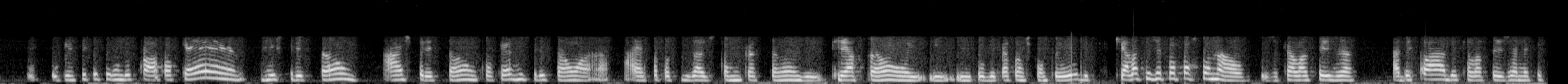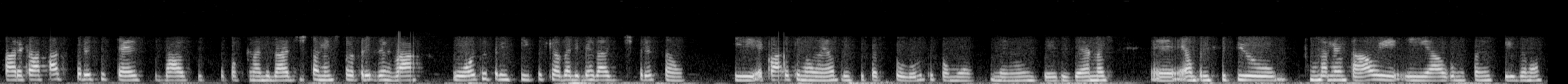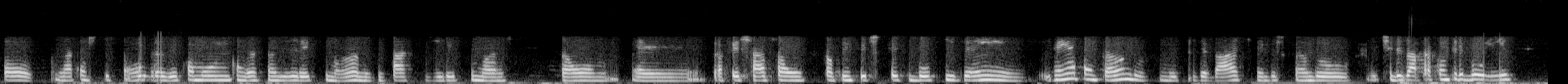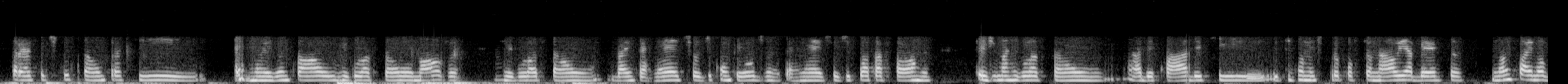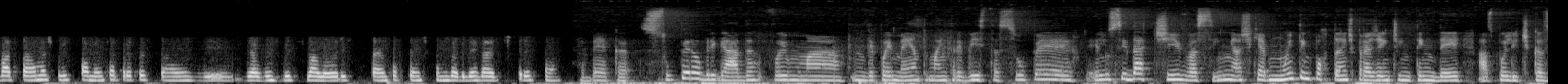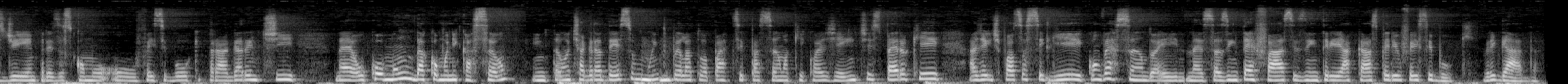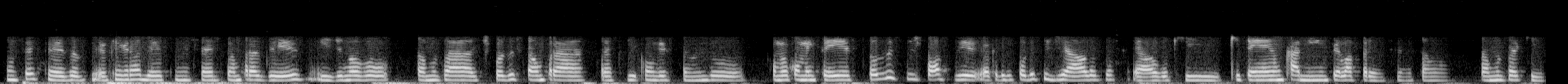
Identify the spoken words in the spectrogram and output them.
o, princípio segundo o qual qualquer restrição a expressão, qualquer restrição a, a, essa possibilidade de comunicação, de criação e, e, e, publicação de conteúdo, que ela seja proporcional, ou seja, que ela seja adequada, que ela seja necessária, que ela passe por esse teste básico de proporcionalidade justamente para preservar o outro princípio que é o da liberdade de expressão, que é claro que não é um princípio absoluto, como nenhum deles é, mas é, é um princípio fundamental e, e, algo reconhecido não só na Constituição do Brasil, como em convenções de direitos humanos, em pactos de direitos humanos. Então, é, para fechar, são, são princípios que o Facebook vem, vem apontando nesse debate, vem buscando utilizar para contribuir para essa discussão, para que uma eventual regulação nova regulação da internet, ou de conteúdos na internet, ou de plataformas, seja uma regulação adequada e que e principalmente proporcional e aberta não só à inovação, mas principalmente à proteção de, de alguns desses valores tão importantes como da liberdade de expressão. Rebeca, super obrigada. Foi uma, um depoimento, uma entrevista super elucidativa, assim. Acho que é muito importante para a gente entender as políticas de empresas como o Facebook para garantir né, o comum da comunicação. Então, eu te agradeço muito pela tua participação aqui com a gente. Espero que a gente possa seguir conversando aí nessas interfaces entre a Casper e o Facebook. Obrigada. Com certeza. Eu que agradeço, Michelle. Foi um prazer. E, de novo, estamos à disposição para seguir conversando como eu comentei, todos esses esforços, eu acredito que todo esse diálogo é algo que, que tem um caminho pela frente. Então, estamos aqui.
